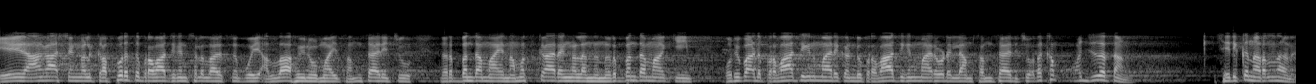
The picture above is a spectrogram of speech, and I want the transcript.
ഏഴ് ആകാശങ്ങൾക്കപ്പുറത്ത് പ്രവാചകൻ വസല്ലം പോയി അള്ളാഹുവിനുമായി സംസാരിച്ചു. നിർബന്ധമായ നമസ്കാരങ്ങൾ അന്ന് നിർബന്ധമാക്കി. ഒരുപാട് പ്രവാചകന്മാരെ കണ്ടു. പ്രവാചകന്മാരോടെല്ലാം സംസാരിച്ചു. അതൊക്കെ മോചിതത്താണ് ശരിക്കും നടന്നതാണ്.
